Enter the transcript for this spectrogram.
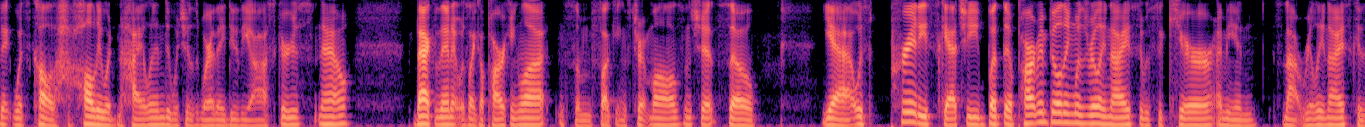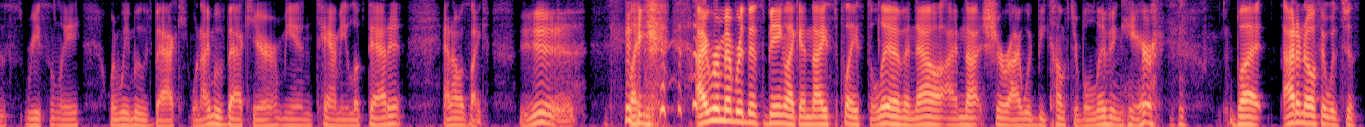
th- what's called hollywood and highland which is where they do the oscars now. Back then it was like a parking lot and some fucking strip malls and shit. So yeah, it was pretty sketchy, but the apartment building was really nice. It was secure. I mean, it's not really nice because recently, when we moved back, when I moved back here, me and Tammy looked at it, and I was like, Ugh. like I remember this being like a nice place to live, and now I'm not sure I would be comfortable living here. but I don't know if it was just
